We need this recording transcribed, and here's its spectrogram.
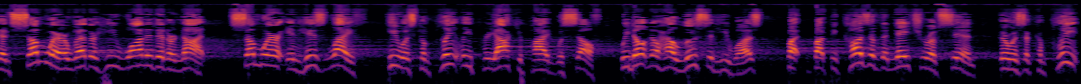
then somewhere, whether he wanted it or not, somewhere in his life, he was completely preoccupied with self. We don't know how lucid he was, but, but because of the nature of sin, there was a complete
